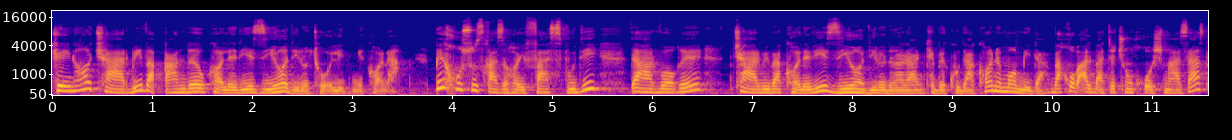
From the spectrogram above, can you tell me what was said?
که اینها چربی و قند و کالری زیادی رو تولید می‌کنن. به خصوص غذاهای فسفودی در واقع چربی و کالری زیادی رو دارن که به کودکان ما میدن. و خب البته چون خوشمزه است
